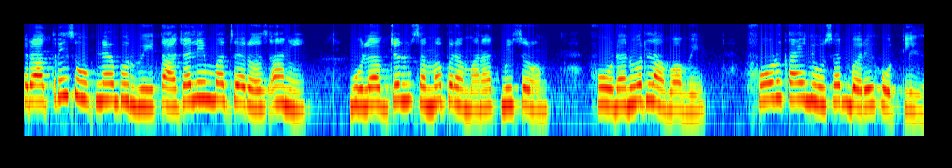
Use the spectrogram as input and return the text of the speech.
रात्री झोपण्यापूर्वी ताज्या लिंबाचा रस आणि गुलाबजल समप्रमाणात मिसळून फोडांवर लावावे. फोड काही दिवसात बरे होतील.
